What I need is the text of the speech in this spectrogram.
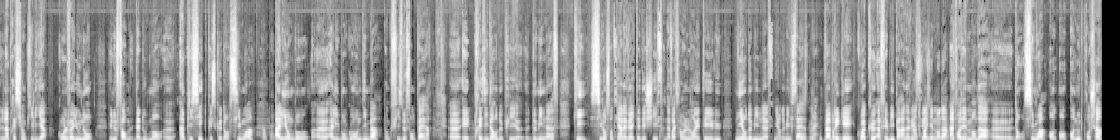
l'impression qu'il y a, qu'on le veuille ou non, une forme d'adoubement euh, implicite, puisque dans six mois, Ali, Ombo- euh, Ali Bongo Ondimba, donc fils de son père, euh, est président depuis euh, 2009, qui, si l'on s'en tient à la vérité des chiffres, n'a vraisemblablement été élu ni en 2009 ni en 2016, Ouais. va briguer, quoique affaibli par un AVC, Un troisième mandat. un troisième mandat euh, dans six mois, en, en- en août prochain.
